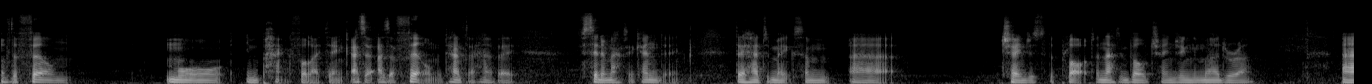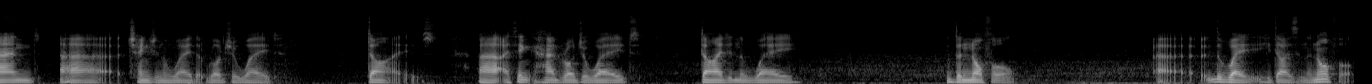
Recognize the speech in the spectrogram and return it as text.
of the film more impactful, I think, as a, as a film, it had to have a cinematic ending. They had to make some uh, changes to the plot, and that involved changing the murderer and uh, changing the way that Roger Wade dies. Uh, I think had Roger Wade died in the way the novel, uh, the way he dies in the novel,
